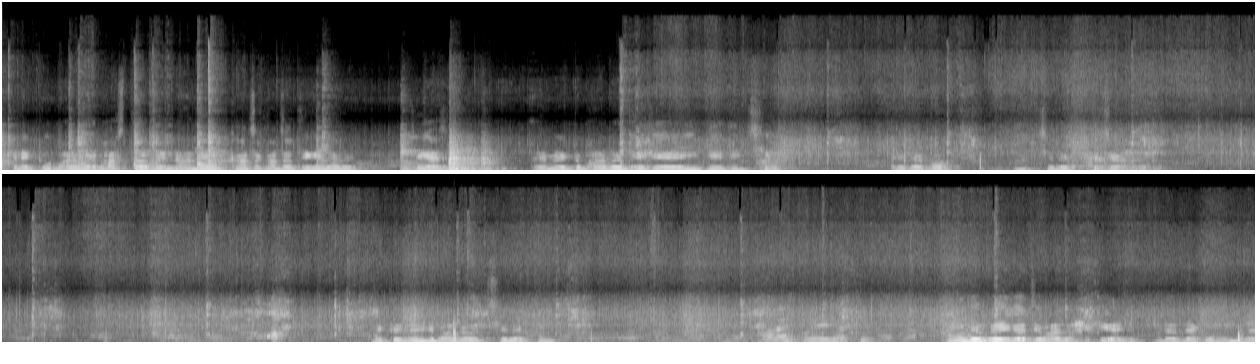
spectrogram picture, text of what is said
এখানে একটু ভালো করে ভাজতে হবে, নাহলে কাঁচা কাঁচা থেকে যাবে, ঠিক আছে? তাই আমি একটু ভালো করে ভেজে এই দিয়ে দিচ্ছি। এই দেখো, হচ্ছে দেখতেছো? দেখতেছো এই যে ভাজা হচ্ছে দেখুন। হয়ে গেছে ভাজা। আমাদের হয়ে গেছে ভাজা ঠিক আছে? পুরো দেখো বন্ধুরা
